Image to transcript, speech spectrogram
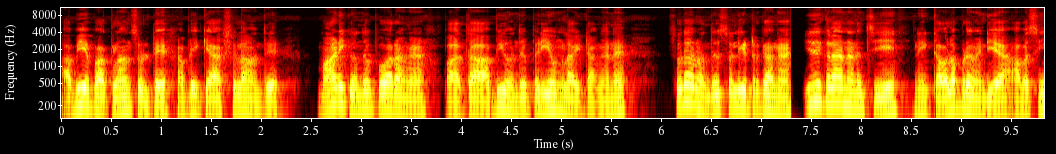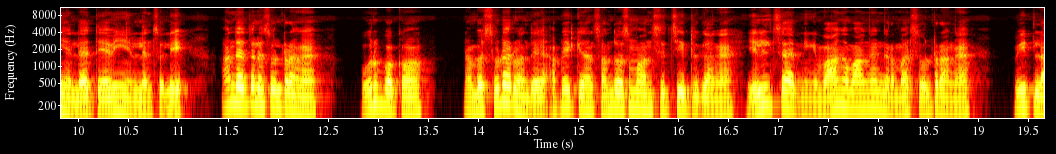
அபியை பார்க்கலான்னு சொல்லிட்டு அப்படியே கேஷுவலாக வந்து மாடிக்கு வந்து போகிறாங்க பார்த்தா அபி வந்து பெரியவங்களாகிட்டாங்கன்னு சுடர் வந்து சொல்லிகிட்டு இருக்காங்க. இதுக்கெல்லாம் நினச்சி நீ கவலைப்பட வேண்டிய அவசியம் இல்லை தேவையும் இல்லைன்னு சொல்லி அந்த இடத்துல சொல்கிறாங்க ஒரு பக்கம் நம்ம சுடர் வந்து அப்படியே சந்தோஷமாக வந்து சிரிச்சிட்டு இருக்காங்க. எல் சார் நீங்கள் வாங்க வாங்கங்கிற மாதிரி சொல்கிறாங்க வீட்டில்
